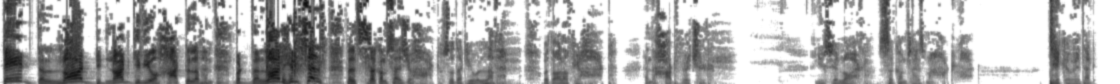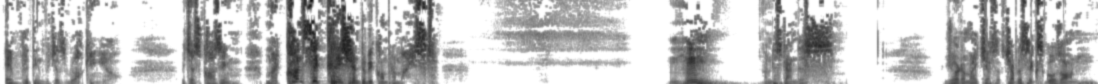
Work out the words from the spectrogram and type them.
date, the Lord did not give you a heart to love Him, but the Lord Himself will circumcise your heart so that you will love Him with all of your heart and the heart of your children. And you say, Lord, circumcise my heart, Lord. Take away that everything which is blocking you, which is causing my consecration to be compromised. Mm-hmm. Understand this. Jeremiah chapter 6 goes on.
